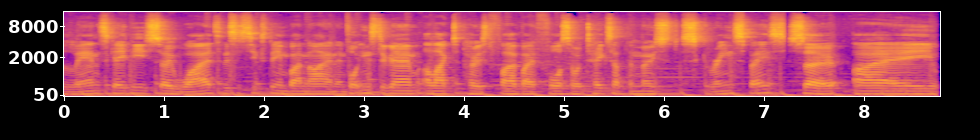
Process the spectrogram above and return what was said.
landscapey, so wide. So this is 16 by 9 and for Instagram, I like to post 5 by 4 so it takes up the most screen space. So I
